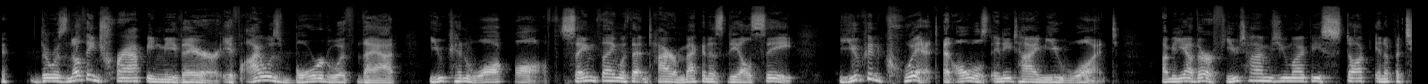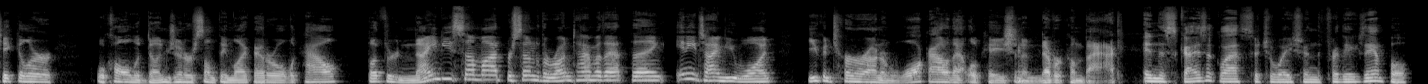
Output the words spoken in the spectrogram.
There was nothing trapping me there. If I was bored with that, you can walk off. Same thing with that entire Mechanist DLC. You can quit at almost any time you want. I mean, yeah, there are a few times you might be stuck in a particular, we'll call them a dungeon or something like that, or a locale. But through 90 some odd percent of the runtime of that thing, anytime you want, you can turn around and walk out of that location and never come back. in the skies of glass situation for the example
